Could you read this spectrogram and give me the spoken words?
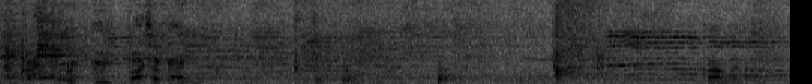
なんか 場所が変カメラ。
